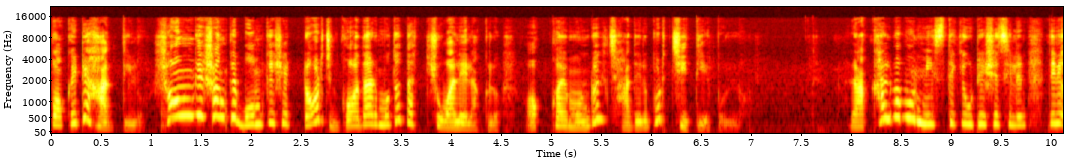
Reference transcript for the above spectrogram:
পকেটে হাত দিল। সঙ্গে সঙ্গে বোমকেশের টর্চ গদার মতো তার চোয়ালে লাগল অক্ষয় মণ্ডল ছাদের উপর চিতিয়ে পড়ল। রাখালবাবু নিচ থেকে উঠে এসেছিলেন। তিনি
